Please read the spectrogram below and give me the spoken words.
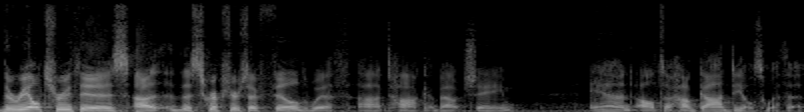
the real truth is, uh, the scriptures are filled with uh, talk about shame and also how God deals with it.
